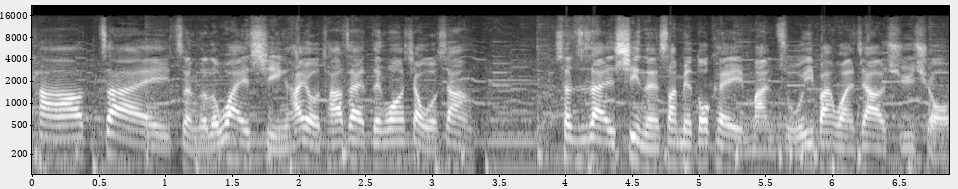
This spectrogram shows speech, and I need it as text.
它在整个的外形，还有它在灯光效果上，甚至在性能上面都可以满足一般玩家的需求。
